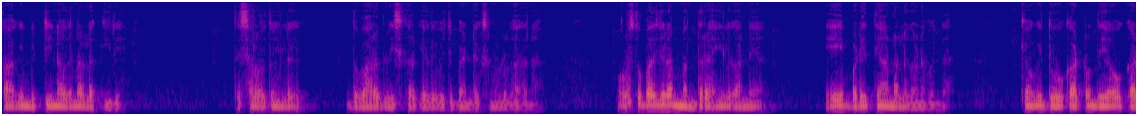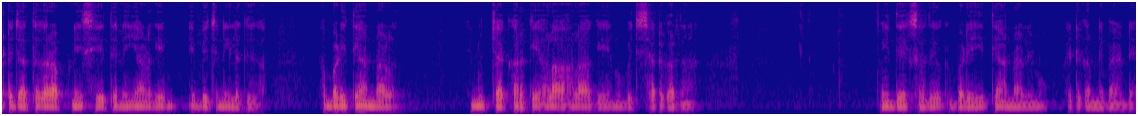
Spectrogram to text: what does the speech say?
ਤਾਂ ਕਿ ਮਿੱਟੀ ਨਾ ਉਹਦੇ ਨਾਲ ਲੱਗੀ ਰਹੇ। ਤੇ ਸਲਫ ਤੋਂ ਦੁਬਾਰਾ ਗਰੀਸ ਕਰਕੇ ਉਹਦੇ ਵਿੱਚ ਬੈਂਡੈਕਸ ਨੂੰ ਲਗਾ ਦੇਣਾ। ਉਸ ਤੋਂ ਬਾਅਦ ਜਿਹੜਾ ਮੰਦਰ ਅਸੀਂ ਲਗਾਉਂਦੇ ਹਾਂ, ਇਹ ਬੜੇ ਧਿਆਨ ਨਾਲ ਲਗਾਉਣਾ ਪੈਂਦਾ ਕਿਉਂਕਿ ਦੋ ਕੱਟ ਹੁੰਦੇ ਆ, ਉਹ ਕੱਟ ਜਦ ਤੱਕ ਆਪਣੀ ਸਿਹਤ 'ਤੇ ਨਹੀਂ ਆਣਗੇ ਇਹ ਵਿੱਚ ਨਹੀਂ ਲੱਗੇਗਾ। ਤਾਂ ਬੜੀ ਧਿਆਨ ਨਾਲ ਇਹਨੂੰ ਚੈੱਕ ਕਰਕੇ ਹਲਾ ਹਲਾ ਕੇ ਇਹਨੂੰ ਵਿੱਚ ਸੈੱਟ ਕਰ ਦੇਣਾ। ਤੁਸੀਂ ਦੇਖ ਸਕਦੇ ਹੋ ਕਿ ਬੜੇ ਹੀ ਧਿਆਨ ਨਾਲ ਇਹਨੂੰ ਫਿੱਟ ਕਰਨੇ ਪੈਣ ਡਿਆ।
